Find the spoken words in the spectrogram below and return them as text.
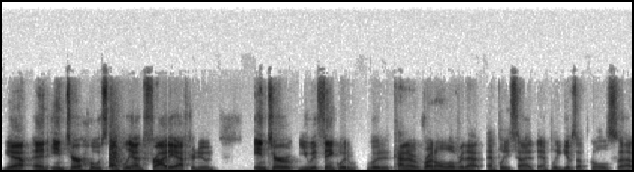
Yeah, and Inter hosts Empoli on Friday afternoon. Inter, you would think would would kind of run all over that Empoli side. Empoli gives up goals uh,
